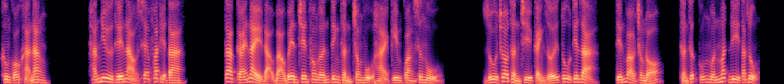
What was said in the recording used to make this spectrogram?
Không có khả năng. Hắn như thế nào sẽ phát hiện ta? Ta cái này đạo bào bên trên phong ấn tinh thần trong vụ hải kim quang sương mù. Dù cho thần trì cảnh giới tu tiên giả, tiến vào trong đó, thần thức cũng muốn mất đi tác dụng.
